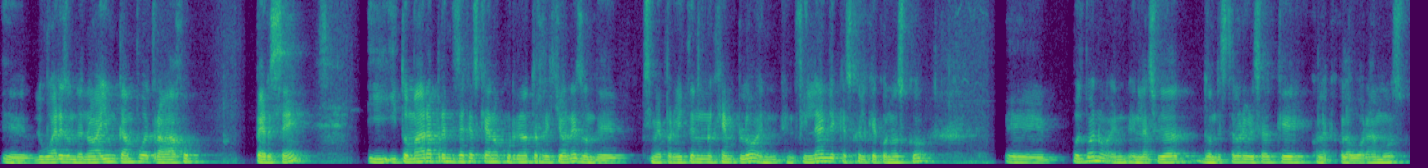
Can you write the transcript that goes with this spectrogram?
eh, lugares donde no hay un campo de trabajo per se y, tomar aprendizajes que han ocurrido en otras regiones donde, si me permiten un ejemplo, en, Finlandia, que es el que conozco, eh, pues bueno, en, la ciudad donde está la universidad que, con la que colaboramos,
